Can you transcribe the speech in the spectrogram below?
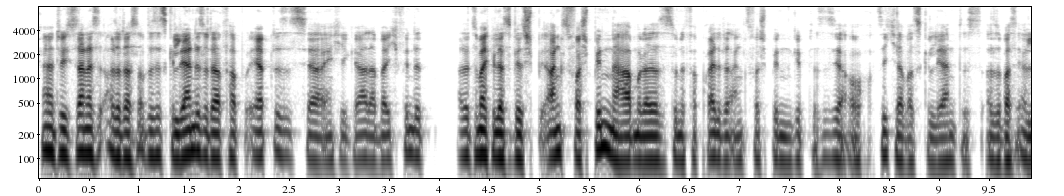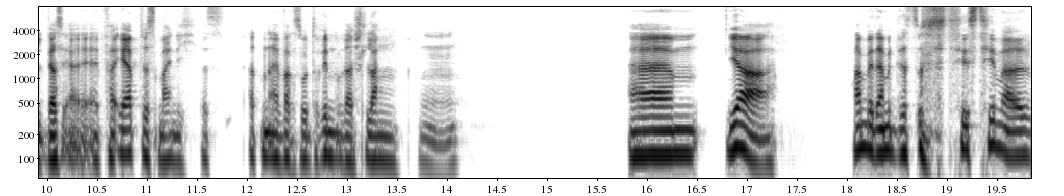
Kann natürlich sein, dass, also dass, ob das jetzt gelernt ist oder vererbt ist, ist ja eigentlich egal. Aber ich finde, also zum Beispiel, dass wir Angst vor Spinnen haben oder dass es so eine verbreitete Angst vor Spinnen gibt, das ist ja auch sicher was Gelerntes. Also was, er- was er, er vererbt ist, meine ich. Das hat man einfach so drin oder Schlangen. Hm. Ähm, ja, haben wir damit das, das Thema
